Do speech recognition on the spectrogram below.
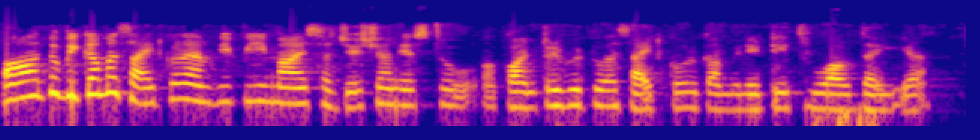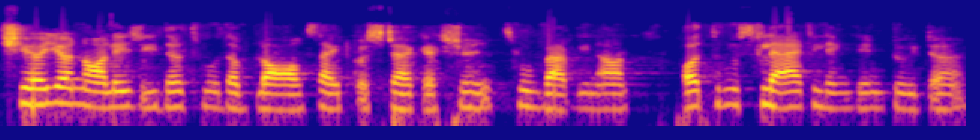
Uh, to become a Sitecore MVP, my suggestion is to uh, contribute to a Sitecore community throughout the year. Share your knowledge either through the blog, Sitecore Stack Exchange, through webinar, or through Slack, LinkedIn, Twitter,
